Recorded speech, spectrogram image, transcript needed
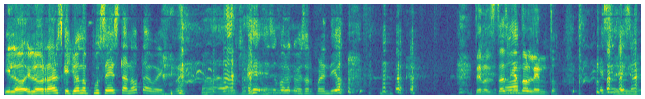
Y lo, y lo raro es que yo no puse esta nota, güey. No. Eso fue lo que me sorprendió. Te nos estás No. viendo lento. Es, Sí. es el,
